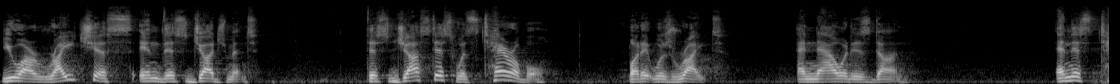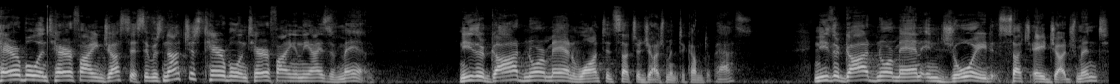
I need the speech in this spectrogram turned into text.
You are righteous in this judgment. This justice was terrible, but it was right. And now it is done. And this terrible and terrifying justice, it was not just terrible and terrifying in the eyes of man. Neither God nor man wanted such a judgment to come to pass. Neither God nor man enjoyed such a judgment.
